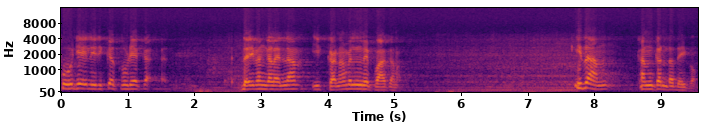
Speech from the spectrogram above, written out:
പൂജയിൽ ഇരിക്കക്കൂടിയ ദൈവങ്ങളെല്ലാം ഈ കണവലിനെ പാകണം ഇതാണ് കൺകണ്ട ദൈവം.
